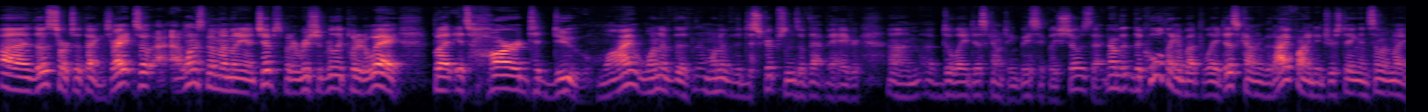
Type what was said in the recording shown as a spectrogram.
Uh, those sorts of things, right? So I, I want to spend my money on chips, but I should really put it away. But it's hard to do. Why? One of the one of the descriptions of that behavior um, of delay discounting basically shows that. Now, the, the, cool thing about delay discounting that I find interesting, and some of my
